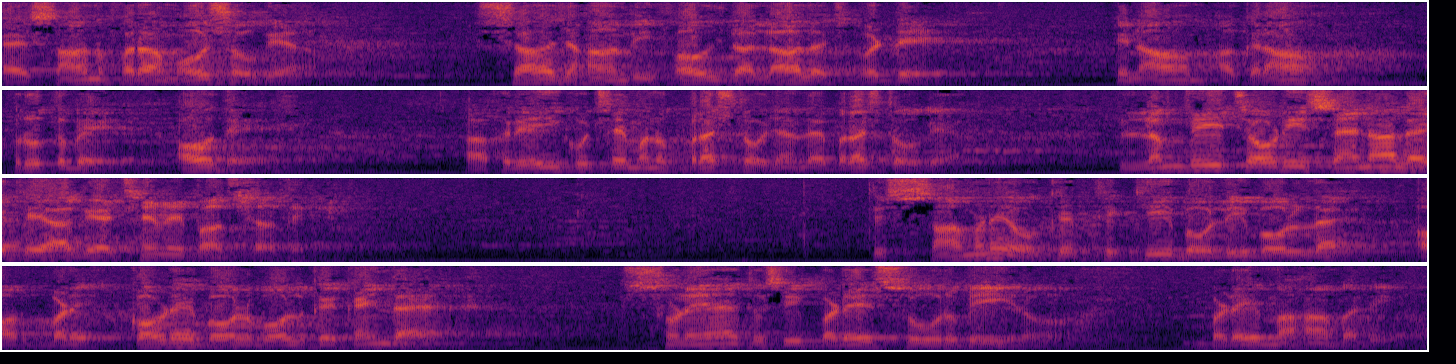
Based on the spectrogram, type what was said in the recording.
ਐਹਸਾਨ ਫਰਾਮੋਸ਼ ਹੋ ਗਿਆ। ਸ਼ਾਹ ਜਹਾਂ ਦੀ ਫੌਜ ਦਾ ਲਾਲਚ ਵੱਡੇ ਇਨਾਮ ਅਕਰਾਮ, ਰੁਤਬੇ, ਅਹੁਦੇ। ਆਖਰ ਇਹੀ ਕੁਛ ਹੈ, ਮਨੁੱਖ ਭ੍ਰਸ਼ਟ ਹੋ ਜਾਂਦਾ ਹੈ, ਭ੍ਰਸ਼ਟ ਹੋ ਗਿਆ। ਲੰਬੀ ਚੌੜੀ ਸੈਨਾ ਲੈ ਕੇ ਆ ਗਿਆ ਛੇਵੇਂ ਪਾਤਸ਼ਾਹ ਤੇ। ਤੇ ਸਾਹਮਣੇ ਹੋ ਕੇ ਫਿੱਕੀ ਬੋਲੀ ਬੋਲਦਾ ਹੈ ਔਰ ਬੜੇ ਕੌੜੇ ਬੋਲ ਬੋਲ ਕੇ ਕਹਿੰਦਾ ਹੈ, ਸੁਣਿਆ ਤੁਸੀਂ ਬੜੇ ਸੂਰਬੀਰ ਹੋ, ਬੜੇ ਮਹਾਬਲੀ ਹੋ।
